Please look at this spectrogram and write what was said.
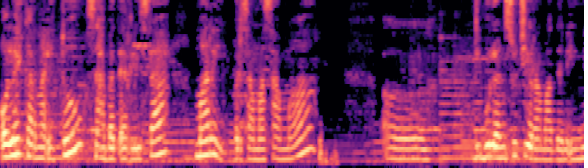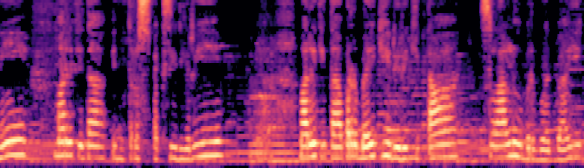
Oleh karena itu, sahabat Erlisa, mari bersama-sama uh, di bulan suci Ramadan ini, mari kita introspeksi diri, mari kita perbaiki diri kita, selalu berbuat baik,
